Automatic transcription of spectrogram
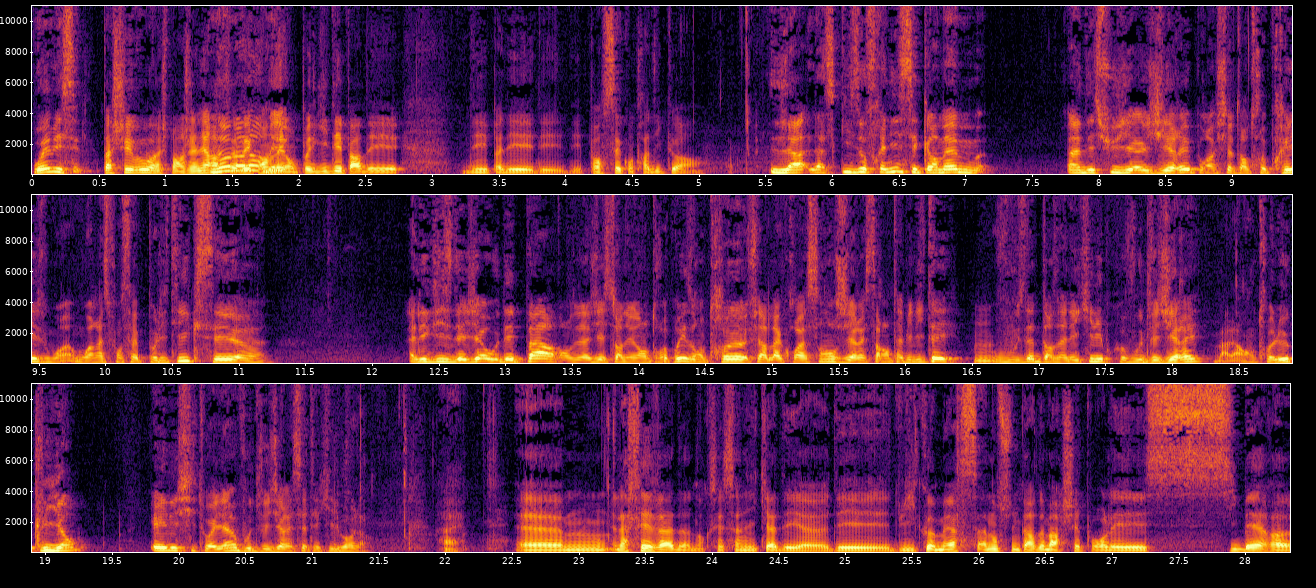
Oui, mais c'est- Pas chez vous, hein, je parle en général. Non, vous savez non, non, qu'on est- on peut être guidé par des, des, pas des, des- des pensées contradictoires. hein. la, la schizophrénie, c'est quand même un des sujets à gérer pour un chef d'entreprise ou un, ou un responsable politique. C'est, euh, elle existe déjà au départ dans la gestion d'une entreprise entre faire de la croissance, gérer sa rentabilité. Hmm. Vous êtes dans un équilibre que vous devez gérer. Bah là, entre le client et les citoyens, vous devez gérer cet équilibre-là. Euh, la FEVAD, donc c'est le syndicat des, euh, des- du e-commerce, annonce une part de marché pour les cyber euh,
